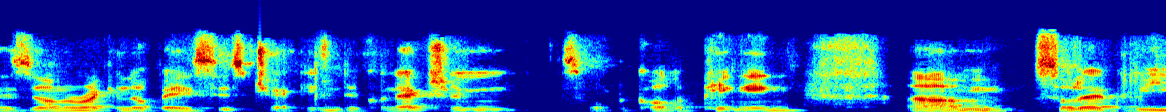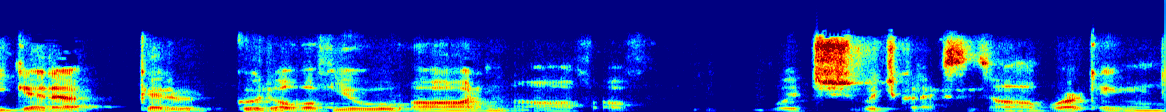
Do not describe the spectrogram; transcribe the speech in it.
is on a regular basis checking the connection. It's what we call the pinging, um, so that we get a get a good overview on of, of which which connections are working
